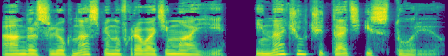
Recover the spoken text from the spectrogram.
Андерс лег на спину в кровати Майи и начал читать историю.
